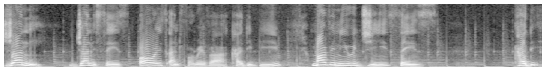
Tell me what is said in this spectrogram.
Johnny Johnny says, always and forever, Cardi B. Marvin UG says, Cardi.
